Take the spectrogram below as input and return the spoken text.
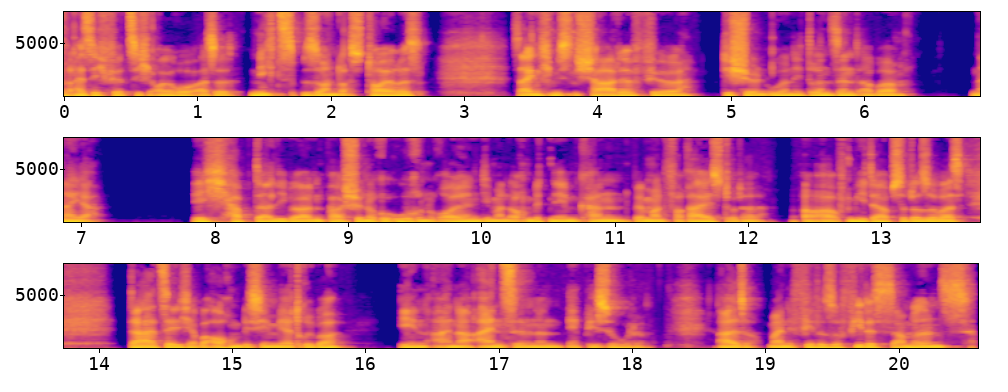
30, 40 Euro, also nichts besonders teures. Ist eigentlich ein bisschen schade für die schönen Uhren, die drin sind, aber naja, ich habe da lieber ein paar schönere Uhrenrollen, die man auch mitnehmen kann, wenn man verreist oder auf Meetups oder sowas. Da erzähle ich aber auch ein bisschen mehr drüber in einer einzelnen Episode. Also, meine Philosophie des Sammelns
